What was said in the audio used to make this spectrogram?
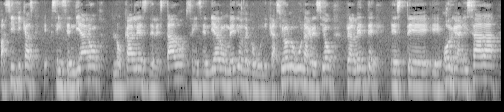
pacíficas, se incendiaron locales del Estado, se incendiaron medios de comunicación, hubo una agresión realmente este, eh, organizada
